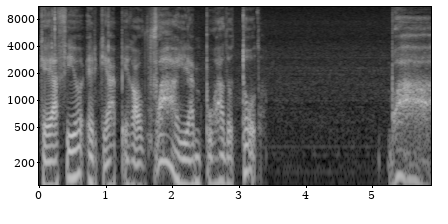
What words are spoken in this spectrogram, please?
Que ha sido el que ha pegado ¡buah! y ha empujado todo. ¡Buah!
